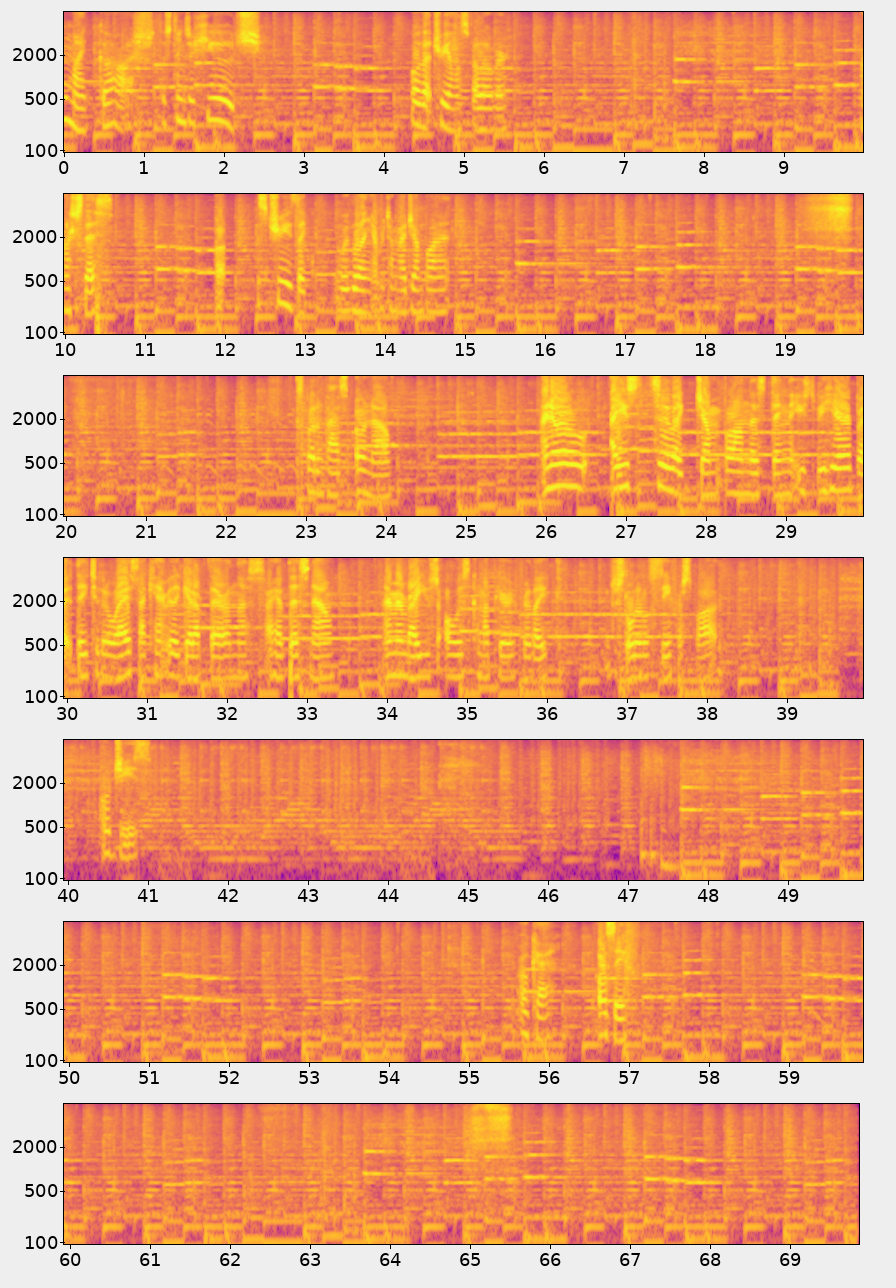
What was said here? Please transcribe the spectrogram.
Oh my gosh, those things are huge. Oh, that tree almost fell over. Watch this. Oh, this tree is like wiggling every time I jump on it. Exploding pass. Oh no. I know I used to like jump on this thing that used to be here, but they took it away, so I can't really get up there unless. I have this now. I remember I used to always come up here for like just a little safer spot. Oh jeez. Okay. All safe.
